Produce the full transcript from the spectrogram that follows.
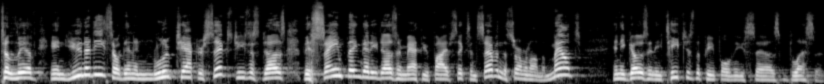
to live in unity. So then in Luke chapter 6, Jesus does the same thing that he does in Matthew 5, 6, and 7, the Sermon on the Mount. And he goes and he teaches the people and he says, Blessed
